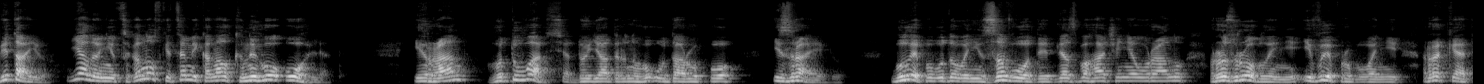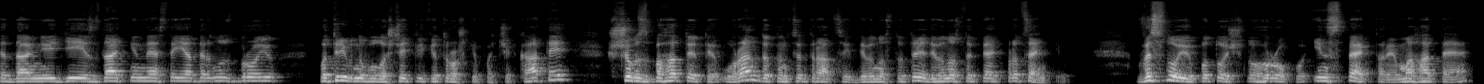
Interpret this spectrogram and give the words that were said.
Вітаю! Я Леонід Цикановський, це мій канал Книгоогляд. Іран готувався до ядерного удару по Ізраїлю. Були побудовані заводи для збагачення урану, розроблені і випробувані ракети дальньої дії, здатні нести ядерну зброю. Потрібно було ще тільки трошки почекати, щоб збагатити уран до концентрації 93-95%. Весною поточного року інспектори МАГАТЕ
